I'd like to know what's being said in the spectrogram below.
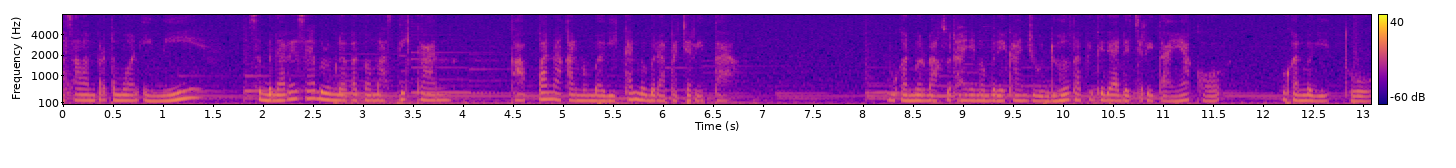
salam pertemuan ini, Sebenarnya saya belum dapat memastikan kapan akan membagikan beberapa cerita. Bukan bermaksud hanya memberikan judul tapi tidak ada ceritanya kok. Bukan begitu.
